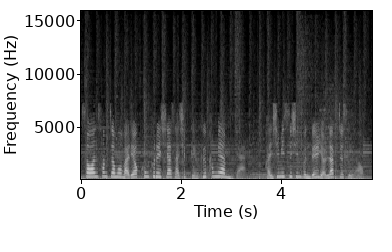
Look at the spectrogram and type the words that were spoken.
서원 3.5 마력 콩프레시아 40 탱크 판매합니다. 관심 있으신 분들 연락주세요.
